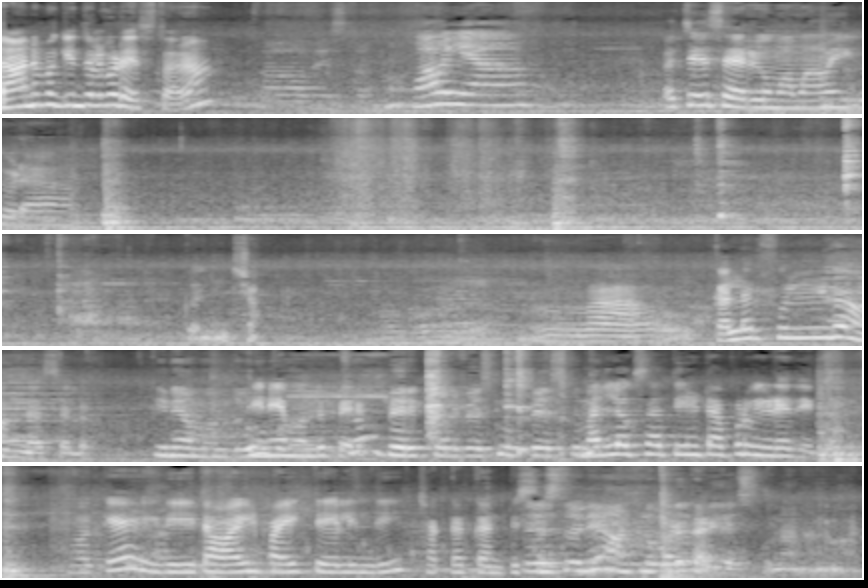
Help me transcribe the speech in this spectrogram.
దానిమ్మ గింజలు కూడా వేస్తారా? మామయ్య వచ్చేసారు మా మామయ్య కూడా. కొంచెం. వావ్ కలర్ఫుల్గా ఉంది అసలు. తినే ముందు తినే ముందు పెరుగు. పెరుగు కలిపేసి ఉప్పు వేసుకుని మళ్ళీ ఒకసారి తినేటప్పుడు వీడియో దిగు ఓకే? ఇది ఆయిల్ పైకి తేలింది చక్కగా కనిపిస్తుంది. వేస్తూనే అంట్లో కూడా కడిగేసుకున్నాను అనమాట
